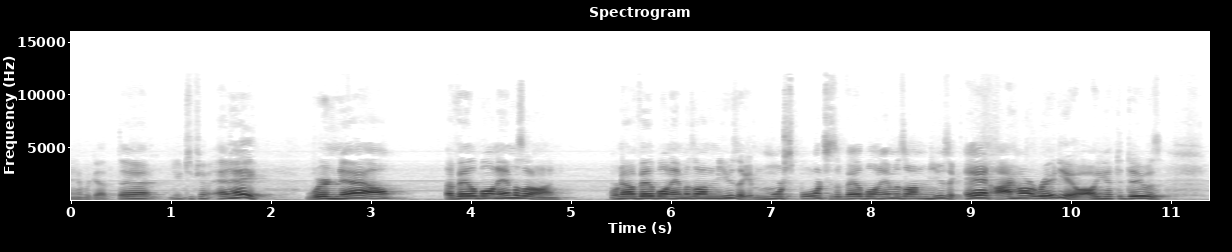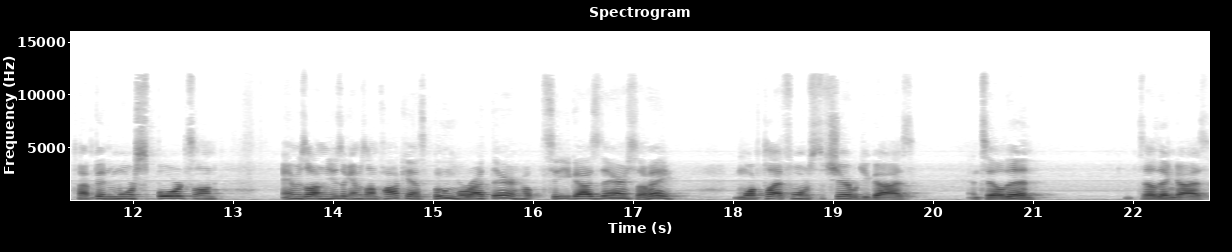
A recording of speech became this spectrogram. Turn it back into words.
and we got that YouTube channel. And hey, we're now available on Amazon. We're now available on Amazon Music. More sports is available on Amazon Music and iHeartRadio. All you have to do is type in more sports on Amazon Music, Amazon Podcast. Boom, we're right there. Hope to see you guys there. So hey more platforms to share with you guys. Until then, until then, guys,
